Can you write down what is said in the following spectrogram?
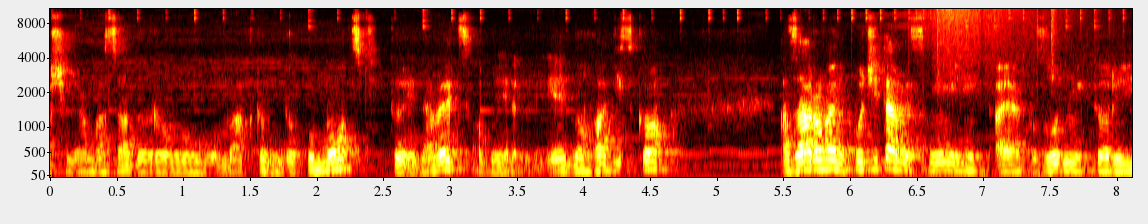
našich ambasádorov má k tomu dopomôcť. To je jedna vec, alebo je jedno hľadisko a zároveň počítame s nimi aj ako s ľuďmi, ktorí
